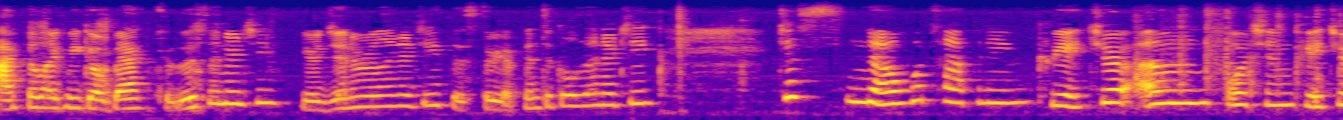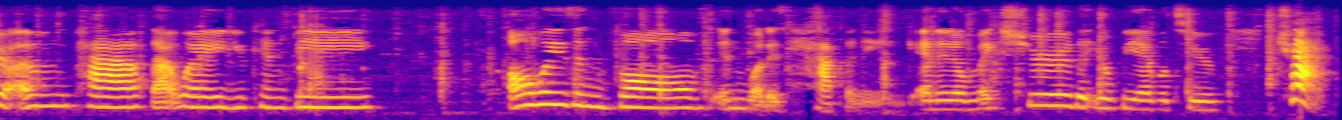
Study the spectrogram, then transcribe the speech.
I feel like we go back to this energy, your general energy, this Three of Pentacles energy. Just know what's happening. Create your own fortune, create your own path. That way you can be always involved in what is happening. And it'll make sure that you'll be able to track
